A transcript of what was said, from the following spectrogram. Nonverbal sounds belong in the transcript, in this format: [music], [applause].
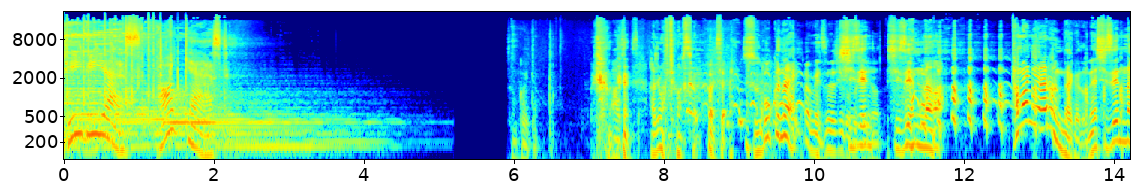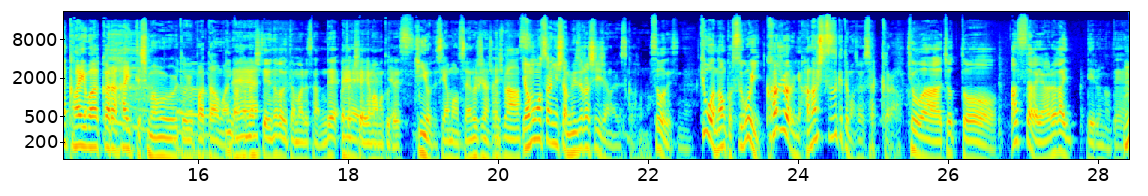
TBS Podcast 書いたあ [laughs] 始まってますよ。ごめんなさいすごくない？[laughs] 珍しいこと自然自然な。たまにあるんだけどね自然な会話から入ってしまうというパターンはね。今話しているのが歌丸さんで私は山本です、えー金曜です。山本さんよろしくお願いします。お願いします。山本さんにしては珍しいじゃないですかその。そうですね。今日はなんかすごいカジュアルに話し続けてますよさっきから。今日はちょっと暑さが和らいでいるので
